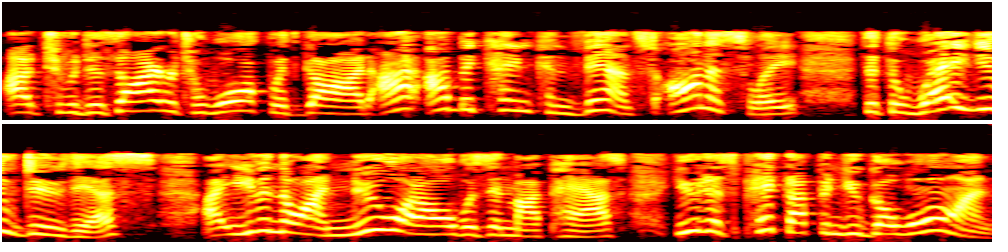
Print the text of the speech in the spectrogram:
uh, to a desire to walk with God. I, I, became convinced, honestly, that the way you do this, uh, even though I knew what all was in my past, you just pick up and you go on.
